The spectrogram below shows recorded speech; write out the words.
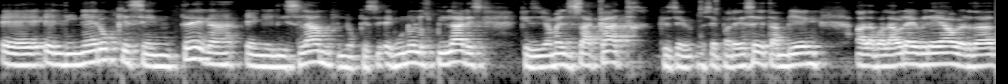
eh, el dinero que se entrega en el Islam, lo que en uno de los pilares que se llama el zakat, que se, parece también a la palabra hebrea, ¿verdad?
